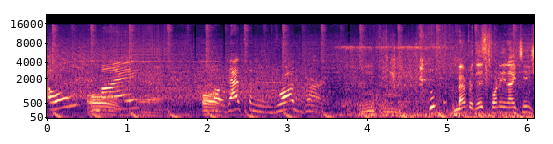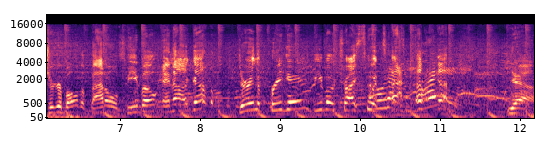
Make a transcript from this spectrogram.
Oh, oh my. man. Oh, Oh, that's some rug burn. Mm-hmm. remember this 2019 Sugar Bowl, the battle of Bevo and Uga during the pregame. Bevo tries to Oh, attack. that's right. Yeah,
